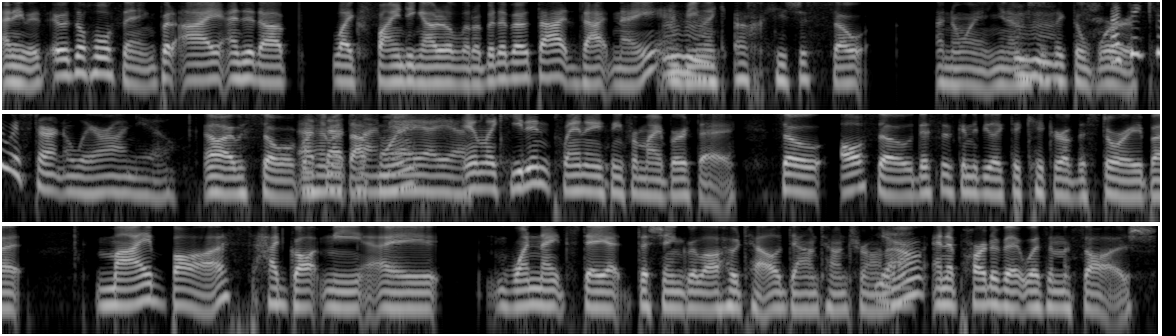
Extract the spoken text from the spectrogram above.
Anyways, it was a whole thing. But I ended up like finding out a little bit about that that night and being Mhm. like, ugh, he's just so annoying. You know, he's Mhm. just like the worst. I think he was starting to wear on you oh, I was so over at him that at that time. point. Yeah, yeah, yeah. And like he didn't plan anything for my birthday. So also, this is going to be like the kicker of the story, but my boss had got me a one night stay at the Shangri-La Hotel downtown Toronto Yeah. and a part of it was a massage.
